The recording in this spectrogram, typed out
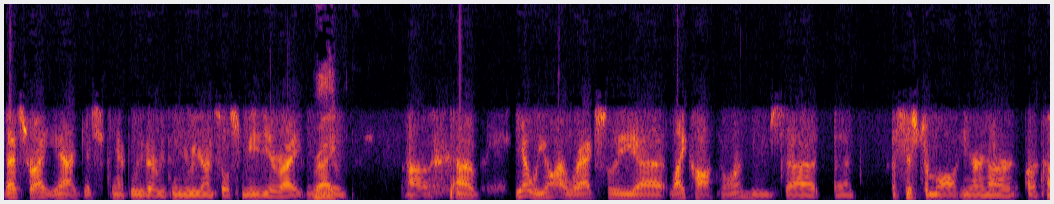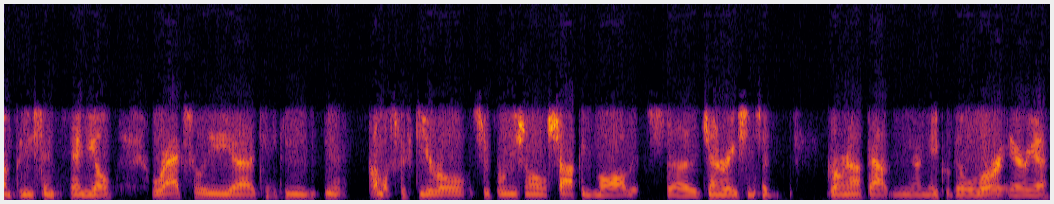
That's right. Yeah, I guess you can't believe everything you read on social media, right? Right. Uh, uh, yeah, we are. We're actually uh, like Hawthorn, who's uh, a, a sister mall here in our our company, Centennial. We're actually uh, taking you know, almost 50 year old super regional shopping mall that's uh, generations have grown up out in you know Naperville, Aurora area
